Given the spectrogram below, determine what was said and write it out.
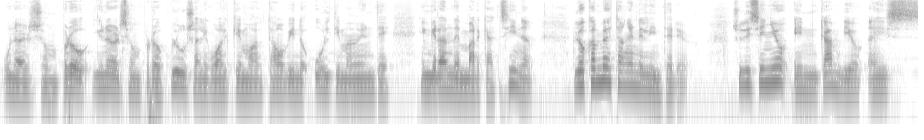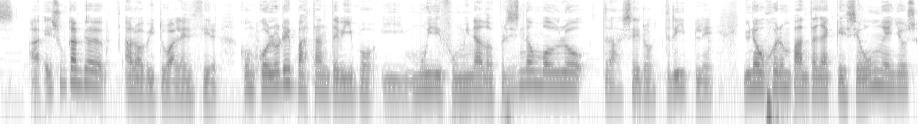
una versión Pro y una versión Pro Plus, al igual que estamos viendo últimamente en grandes marcas chinas, los cambios están en el interior. Su diseño, en cambio, es, es un cambio a lo habitual, es decir, con colores bastante vivos y muy difuminados, presenta un módulo trasero triple y un agujero en pantalla que según ellos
